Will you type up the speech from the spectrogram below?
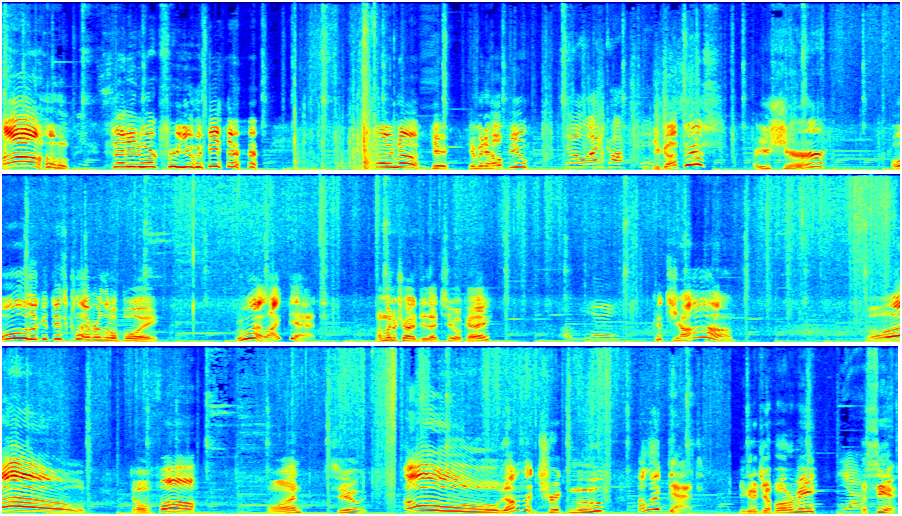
Oh, that didn't work for you either. Oh no. Here, you want me to help you? No, I got this. You got this? Are you sure? Oh, look at this clever little boy. Ooh, I like that. I'm gonna try to do that too, okay? Okay. Good job. Oh, don't fall. One, two. Oh, that was a trick move. I like that. You gonna jump over me? Yeah. Let's see it.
